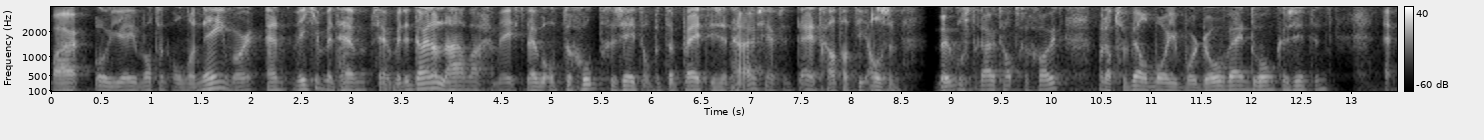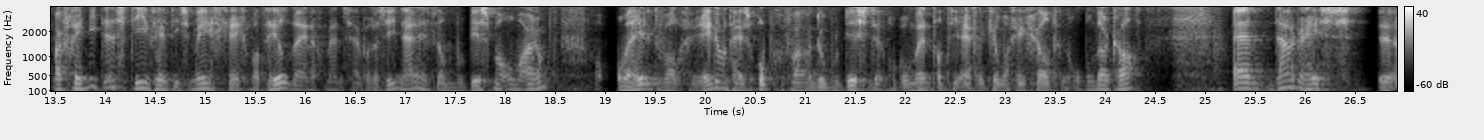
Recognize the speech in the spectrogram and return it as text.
maar oh jee, wat een ondernemer. En weet je, met hem zijn we bij de Dalai Lama geweest. We hebben op de grond gezeten op het tapijt in zijn huis. Hij heeft een tijd gehad dat hij al zijn meubels eruit had gegooid. Maar dat we wel mooie Bordeaux-wijn dronken zittend. Eh, maar vergeet niet, hè, Steve heeft iets meegekregen wat heel weinig mensen hebben gezien. Hij heeft wel boeddhisme omarmd. Om een hele toevallige reden, want hij is opgevangen door boeddhisten op het moment dat hij eigenlijk helemaal geen geld en onderdak had. En daardoor heeft uh,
